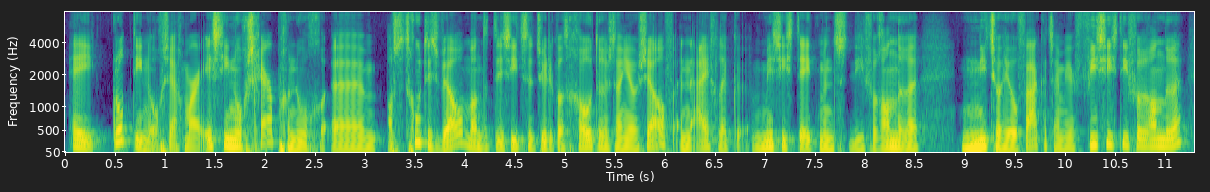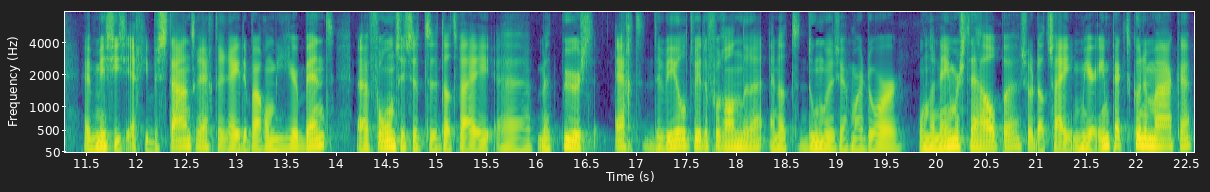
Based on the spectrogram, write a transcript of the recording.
hey, klopt die nog, zeg maar? Is die nog scherp genoeg? Ehm, als het goed is wel, want het is iets natuurlijk wat groter is dan jouzelf. En eigenlijk missiestatements die veranderen niet zo heel vaak. Het zijn meer visies die veranderen. Uh, missie is echt je bestaansrecht, de reden waarom je hier bent. Uh, voor ons is het uh, dat wij met Puurst echt de wereld willen veranderen. En dat doen we zeg maar door ondernemers te helpen, zodat zij meer impact kunnen maken.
